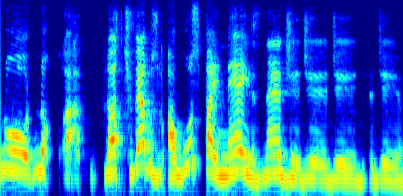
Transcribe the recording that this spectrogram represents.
no, no, nós tivemos alguns painéis né, de, de, de, de,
